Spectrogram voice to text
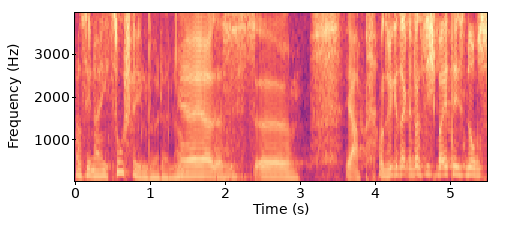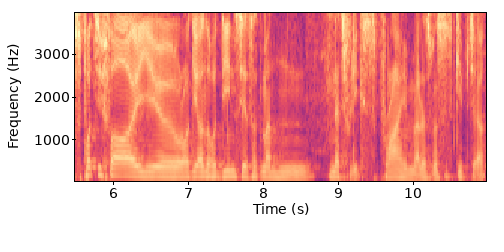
was ihnen eigentlich zustehen würde. Ne? Ja, ja, das ist, äh, ja. Und wie gesagt, was ich meinte, ist noch Spotify äh, oder die anderen Dienste. Jetzt hat man Netflix, Prime, alles, was es gibt, ja.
